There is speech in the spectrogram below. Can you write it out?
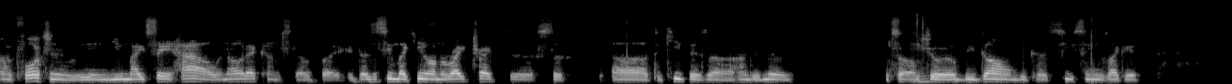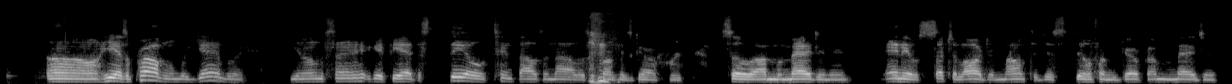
Unfortunately, and you might say how and all that kind of stuff, but it doesn't seem like he's on the right track to to, uh, to keep his uh, hundred million. So I'm Mhm. sure it'll be gone because he seems like a uh, he has a problem with gambling. You know what I'm saying? If he had to steal ten thousand dollars from his girlfriend, so I'm imagining, and it was such a large amount to just steal from your girlfriend. I'm imagining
